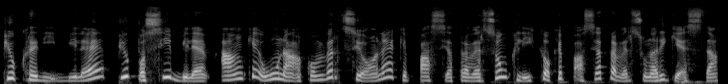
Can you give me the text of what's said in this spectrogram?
più credibile, più possibile anche una conversione che passi attraverso un click o che passi attraverso una richiesta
